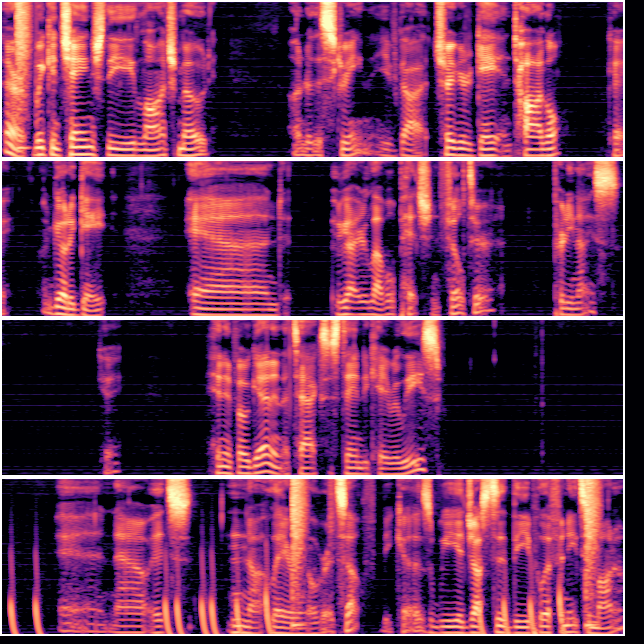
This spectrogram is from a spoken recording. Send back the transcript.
There, we can change the launch mode under the screen. You've got trigger, gate, and toggle. Okay, go to gate, and you've got your level, pitch, and filter. Pretty nice. Okay, hit info again and attack, sustain, decay, release. And now it's not layering over itself because we adjusted the polyphony to mono.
